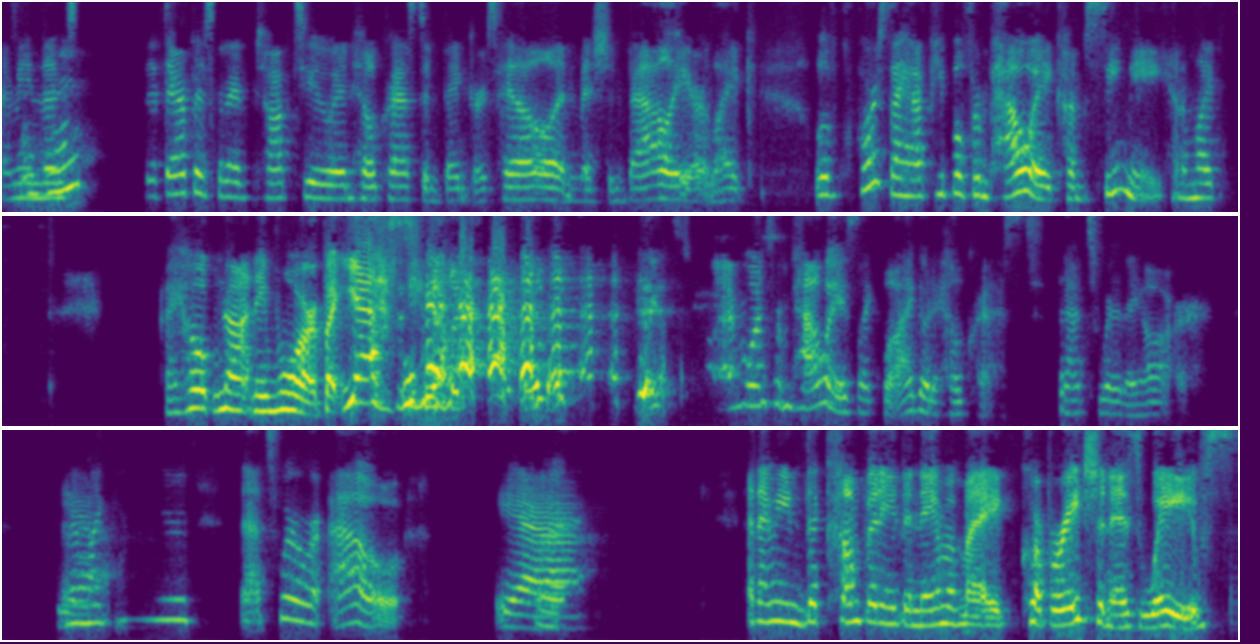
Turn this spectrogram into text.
I mean, mm-hmm. the, the therapists that I've talked to in Hillcrest and Bankers Hill and Mission Valley are like, well, of course I have people from Poway come see me. And I'm like, I hope not anymore, but yes. You know, everyone from Poway is like, well, I go to Hillcrest. That's where they are. And yeah. I'm like, mm, that's where we're out. Yeah. And I mean, the company, the name of my corporation is Waves,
